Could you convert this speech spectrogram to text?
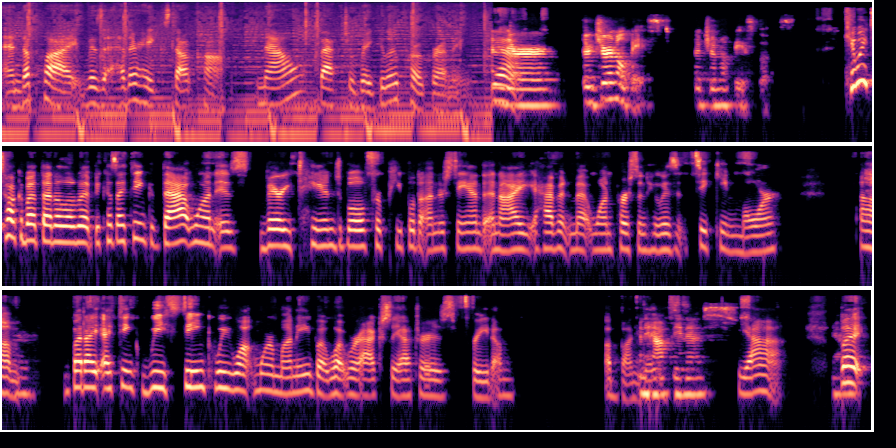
and apply, visit heatherhakes.com. Now back to regular programming. And yeah. they're they're journal based. They're journal based books. Can we talk about that a little bit? Because I think that one is very tangible for people to understand. And I haven't met one person who isn't seeking more. Um, sure. but I, I think we think we want more money, but what we're actually after is freedom, abundance, and happiness. Yeah. yeah. But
